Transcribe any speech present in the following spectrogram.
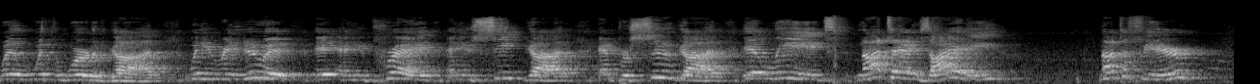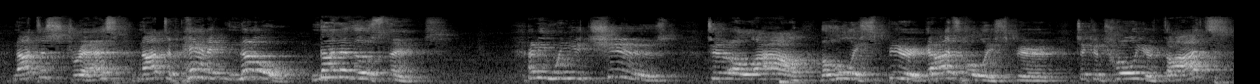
with, with the Word of God, when you renew it and you pray and you seek God and pursue God, it leads not to anxiety, not to fear, not to stress, not to panic. No, none of those things. I mean, when you choose to allow the Holy Spirit, God's Holy Spirit, to control your thoughts,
